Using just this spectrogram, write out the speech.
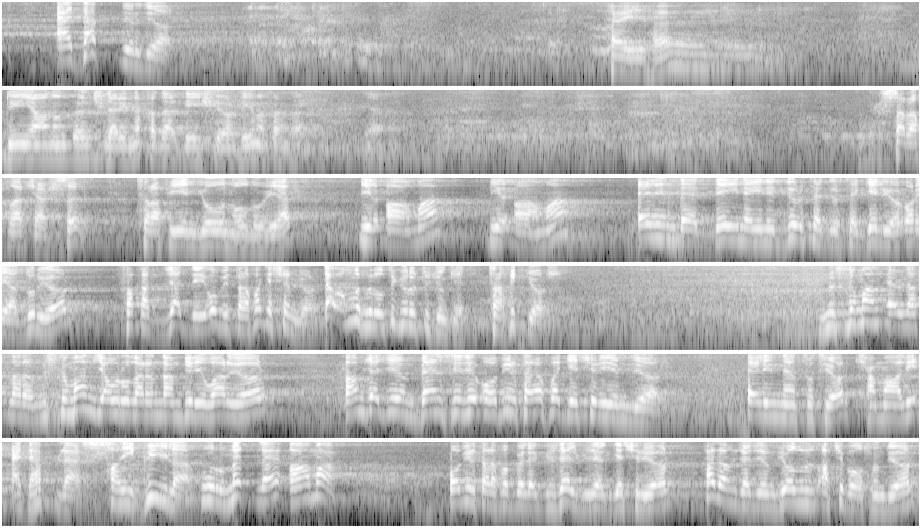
edeptir diyor. Hey hey dünyanın ölçüleri ne kadar değişiyor değil mi efendim? Ya. Sarraflar Çarşısı, trafiğin yoğun olduğu yer. Bir ama, bir ama elinde değneğini dürte dürte geliyor oraya duruyor. Fakat caddeyi o bir tarafa geçemiyor. Devamlı hırıltı gürültü çünkü. Trafik diyoruz. Müslüman evlatları, Müslüman yavrularından biri varıyor. Amcacığım ben sizi o bir tarafa geçireyim diyor. Elinden tutuyor kemali edeple, saygıyla, hürmetle ama o bir tarafa böyle güzel güzel geçiriyor. Hadi amcacığım yolunuz açık olsun diyor.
